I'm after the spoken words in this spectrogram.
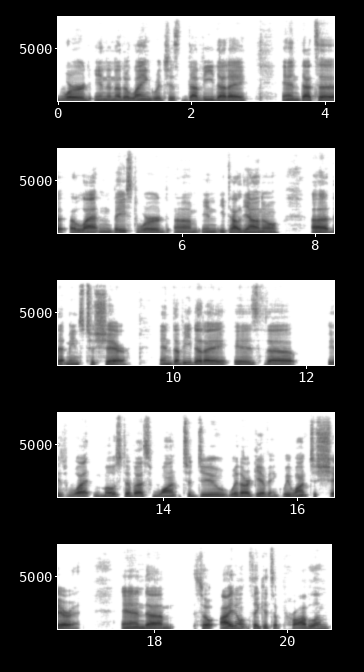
word in another language is davidare, and that's a, a Latin-based word um, in Italiano uh, that means to share. And davidare is the is what most of us want to do with our giving. We want to share it, and um, so I don't think it's a problem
